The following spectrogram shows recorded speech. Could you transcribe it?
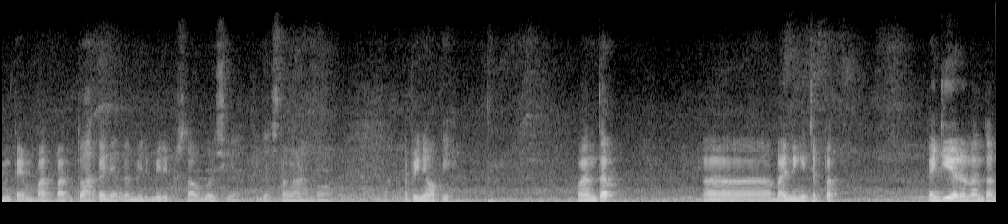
MT44 itu harganya agak mirip-mirip setahu gue sih ya tiga setengah tapi ini oke. Mantap Eh, bindingnya cepet. Thank you ya udah nonton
